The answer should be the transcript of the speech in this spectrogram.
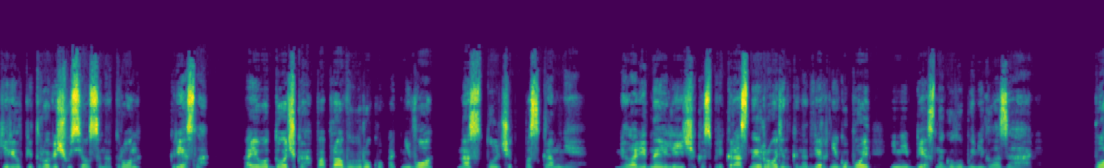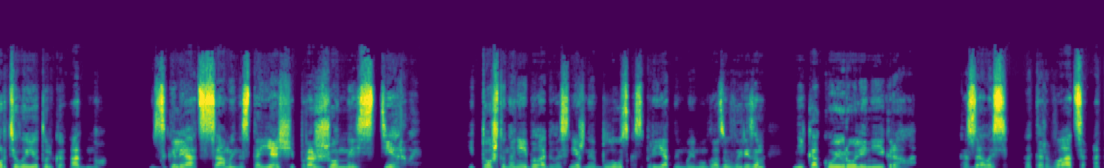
Кирилл Петрович уселся на трон, кресло, а его дочка по правую руку от него на стульчик поскромнее. Миловидное личико с прекрасной родинкой над верхней губой и небесно-голубыми глазами. Портило ее только одно — взгляд самой настоящей прожженной стервы. И то, что на ней была белоснежная блузка с приятным моему глазу вырезом, никакой роли не играло. Казалось, оторваться от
